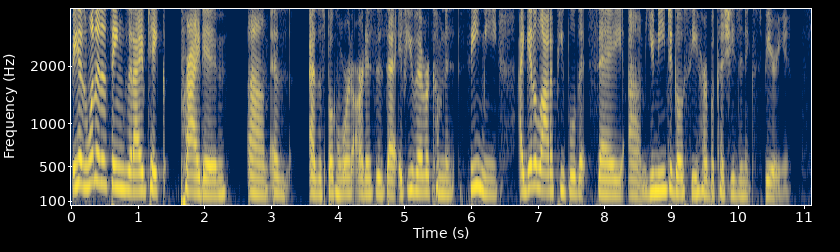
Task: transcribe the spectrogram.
because one of the things that I take pride in um as as a spoken word artist is that if you've ever come to see me, I get a lot of people that say, um, you need to go see her because she's an experience.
